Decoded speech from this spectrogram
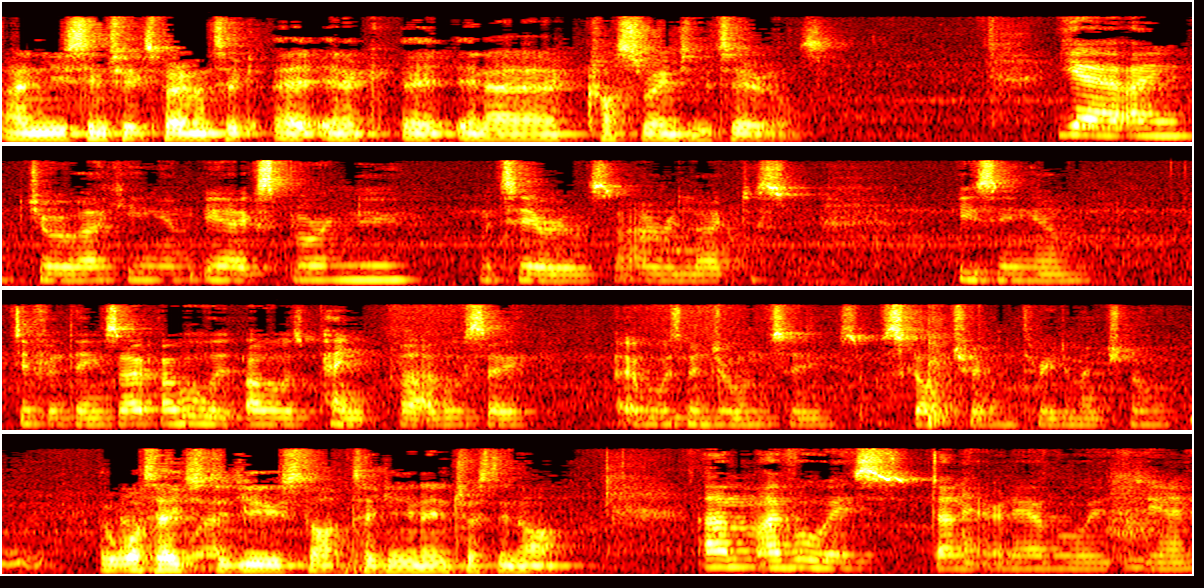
And you seem to experiment uh, in a in a cross range of materials. yeah, I enjoy working and yeah, exploring new materials. I really like just using um, different things. I, I always I always paint, but I've also I've always been drawn to sort of sculpture and three dimensional. At what Um, age work. did you start taking an interest in art? Um, I've always done it really. I've always, you know,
